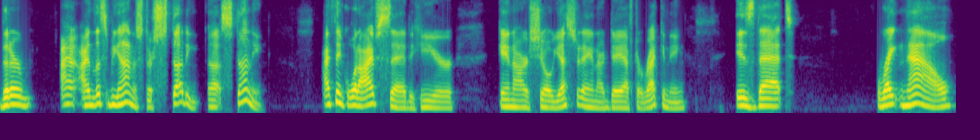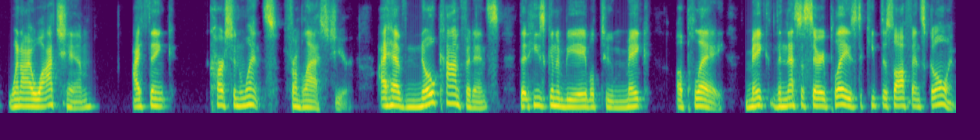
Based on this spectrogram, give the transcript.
that are, I, I let's be honest, they're study, uh, stunning. I think what I've said here in our show yesterday and our day after reckoning is that right now, when I watch him, I think Carson Wentz from last year. I have no confidence that he's going to be able to make a play, make the necessary plays to keep this offense going.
